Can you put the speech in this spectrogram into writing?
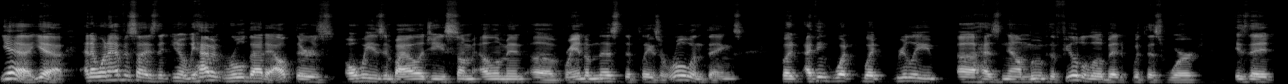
Yeah, yeah. And I want to emphasize that, you know, we haven't ruled that out. There's always in biology some element of randomness that plays a role in things. But I think what what really uh, has now moved the field a little bit with this work is that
